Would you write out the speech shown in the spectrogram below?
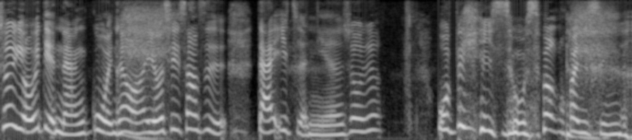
就有一点难过，你知道吗？尤其上次待一整年的时候，就我壁纸我是要换新的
